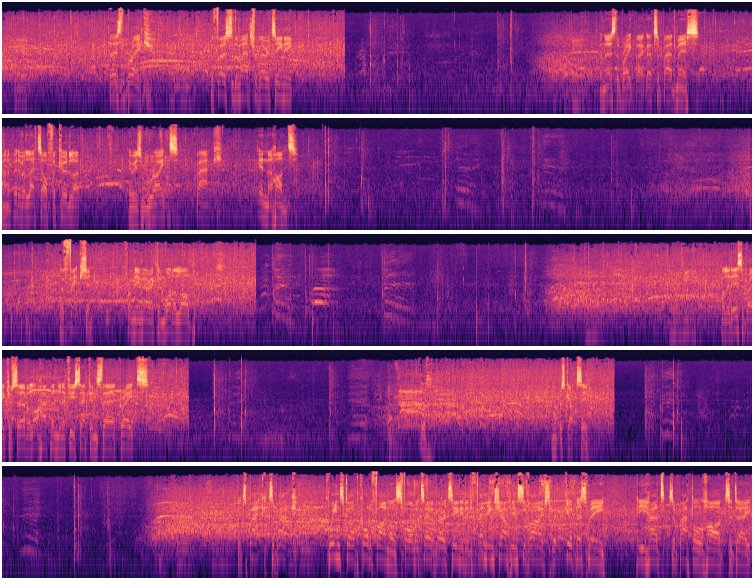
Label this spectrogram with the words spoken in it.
There's the break. The first of the match for Berrettini. And there's the breakback. That's a bad miss. And a bit of a let off for Kudla, who is right back in the hunt. Perfection from the American. What a lob. Well, it is a break of serve. A lot happened in a few seconds there. Great. That was gutsy. It's back to back. Queen's Club quarterfinals for Matteo Berrettini. The defending champion survives, but goodness me, he had to battle hard today.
